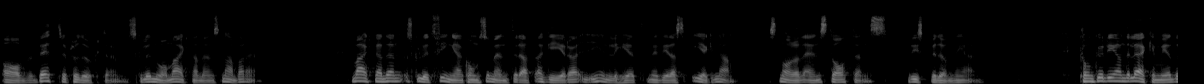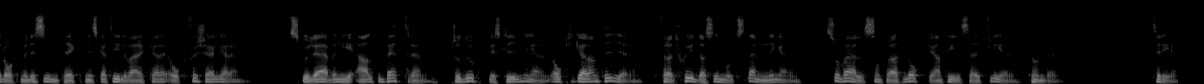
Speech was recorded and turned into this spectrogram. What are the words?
av bättre produkter skulle nå marknaden snabbare. Marknaden skulle tvinga konsumenter att agera i enlighet med deras egna, snarare än statens, riskbedömningar. Konkurrerande läkemedel och medicintekniska tillverkare och försäljare skulle även ge allt bättre produktbeskrivningar och garantier för att skydda sig mot stämningar såväl som för att locka till sig fler kunder. 3.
